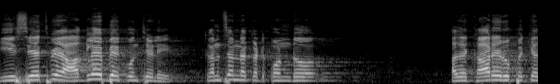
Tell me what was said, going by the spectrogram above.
ಈ ಸೇತುವೆ ಆಗಲೇಬೇಕು ಅಂತೇಳಿ ಕನಸನ್ನು ಕಟ್ಕೊಂಡು ಅದರ ಕಾರ್ಯರೂಪಕ್ಕೆ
